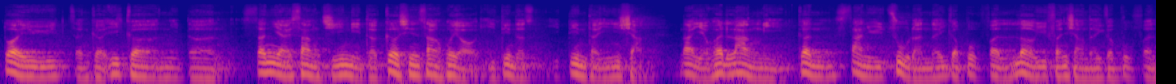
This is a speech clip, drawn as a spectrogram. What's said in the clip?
对于整个一个你的生涯上及你的个性上会有一定的一定的影响，那也会让你更善于助人的一个部分，乐于分享的一个部分，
